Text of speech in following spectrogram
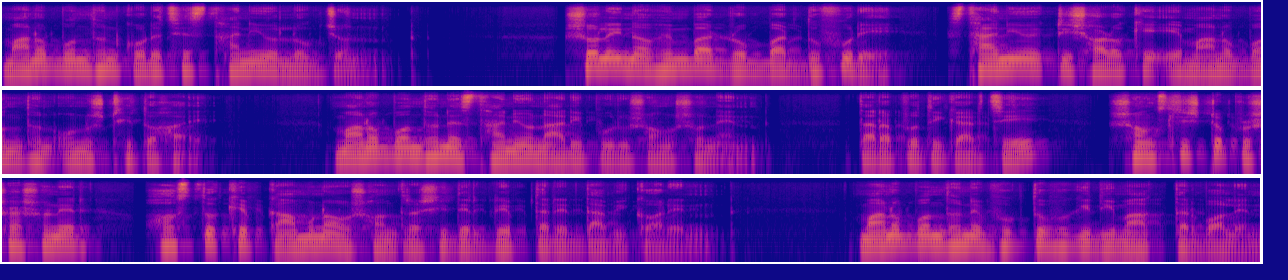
মানববন্ধন করেছে স্থানীয় লোকজন। ষোলোই নভেম্বর রোববার দুপুরে স্থানীয় একটি সড়কে এ মানববন্ধন অনুষ্ঠিত হয়। মানববন্ধনে স্থানীয় নারী পুরুষ অংশ নেন। তারা প্রতিকার চেয়ে সংশ্লিষ্ট প্রশাসনের হস্তক্ষেপ কামনা ও সন্ত্রাসীদের গ্রেপ্তারের দাবি করেন। মানববন্ধনে ভুক্তভোগী ডিমা আক্তার বলেন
